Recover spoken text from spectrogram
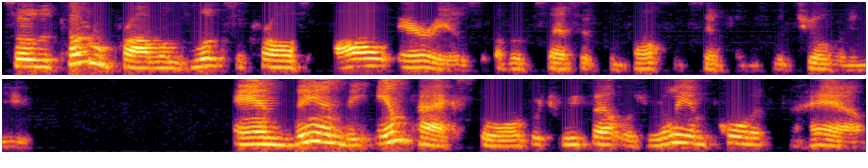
So the total problems looks across all areas of obsessive compulsive symptoms with children and youth. And then the impact score, which we felt was really important to have,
